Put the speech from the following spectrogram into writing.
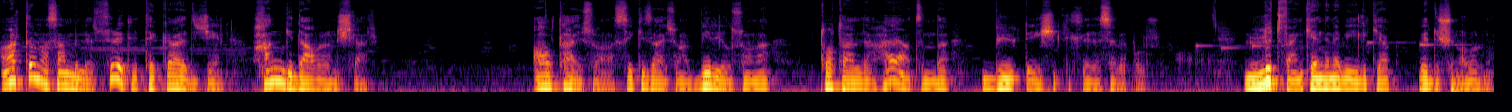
artırmasan bile sürekli tekrar edeceğin hangi davranışlar 6 ay sonra, 8 ay sonra, 1 yıl sonra totalde hayatında büyük değişikliklere sebep olur. Lütfen kendine bir iyilik yap ve düşün olur mu?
